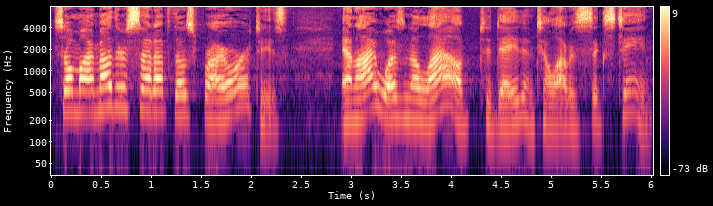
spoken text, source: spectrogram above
So my mother set up those priorities, and I wasn't allowed to date until I was 16.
